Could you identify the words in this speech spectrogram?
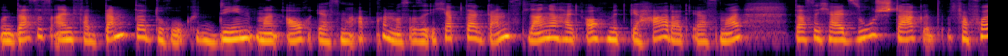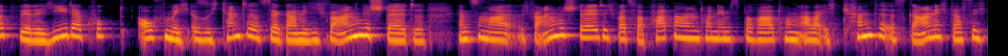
Und das ist ein verdammter Druck, den man auch erstmal abkönnen muss. Also ich habe da ganz lange halt auch mit gehadert erstmal, dass ich halt so stark verfolgt werde. Jeder guckt auf mich. Also ich kannte das ja gar nicht. Ich war Angestellte, ganz normal. Ich war Angestellte, ich war zwar Partner in Unternehmensberatung, aber ich kannte es gar nicht, dass ich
